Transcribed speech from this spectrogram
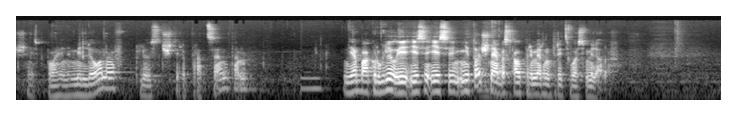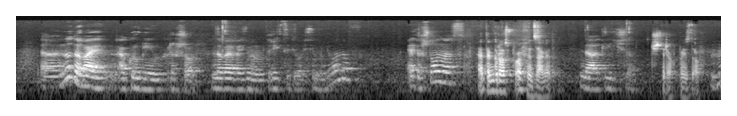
Шесть половиной миллионов плюс 4 процента. Я бы округлил, если, если не точно, я бы сказал примерно 38 миллионов. Э, ну, давай округлим, хорошо. Давай возьмем 38 миллионов. Это что у нас? Это gross profit за год. Да, отлично. Четырех поездов. Угу.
